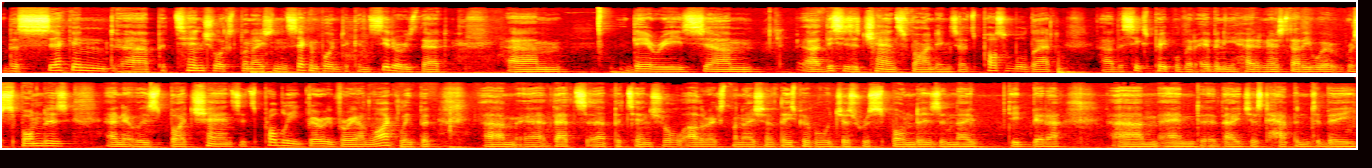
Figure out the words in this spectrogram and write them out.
the second uh, potential explanation, the second point to consider is that um, there is um, uh, this is a chance finding. So it's possible that uh, the six people that Ebony had in her study were responders, and it was by chance. It's probably very, very unlikely, but um, uh, that's a potential other explanation. If these people were just responders and they did better, um, and they just happened to be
